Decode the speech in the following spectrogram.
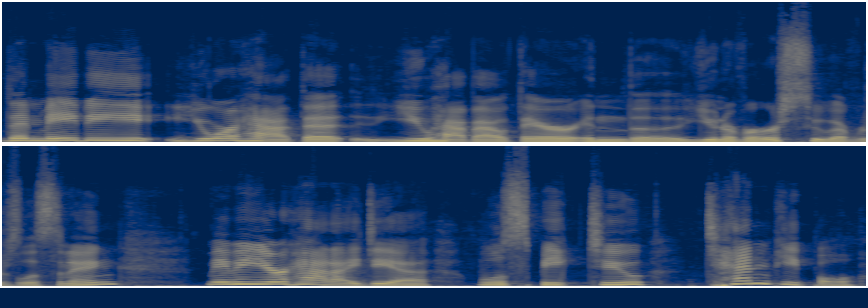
then maybe your hat that you have out there in the universe, whoever's listening, maybe your hat idea will speak to ten people.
